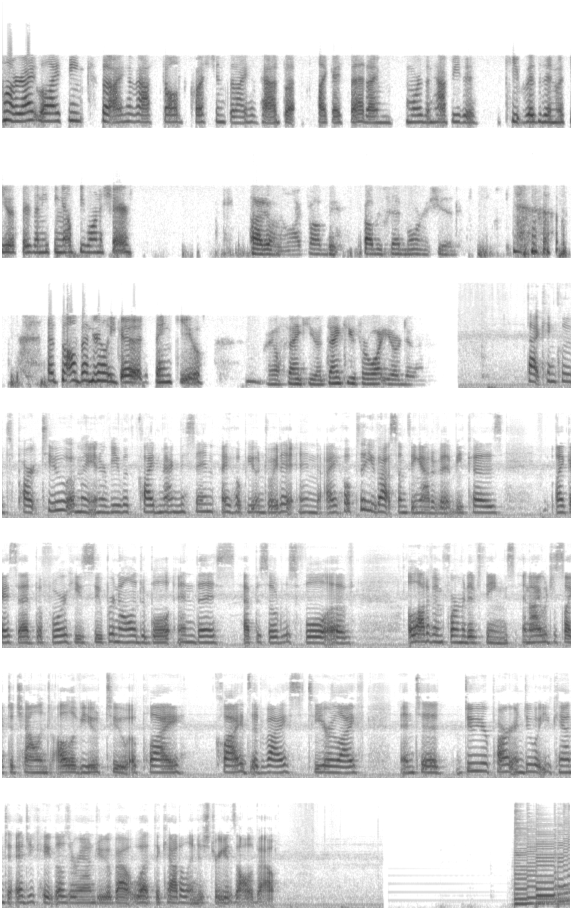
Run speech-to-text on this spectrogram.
All right. Well, I think that I have asked all the questions that I have had, but like I said, I'm more than happy to keep visiting with you if there's anything else you want to share. I don't know. I probably probably said more than I should. it's all been really good. Thank you. Well, thank you, and thank you for what you're doing. That concludes part two of my interview with Clyde Magnuson. I hope you enjoyed it, and I hope that you got something out of it because like I said before, he's super knowledgeable, and this episode was full of a lot of informative things. And I would just like to challenge all of you to apply Clyde's advice to your life and to do your part and do what you can to educate those around you about what the cattle industry is all about. thank you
